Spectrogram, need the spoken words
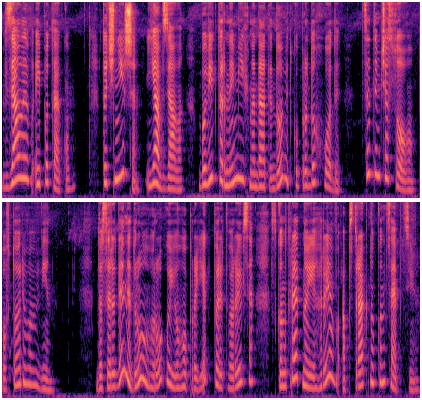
Взяли в іпотеку. Точніше, я взяла, бо Віктор не міг надати довідку про доходи. Це тимчасово, повторював він. До середини другого року його проєкт перетворився з конкретної гри в абстрактну концепцію.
